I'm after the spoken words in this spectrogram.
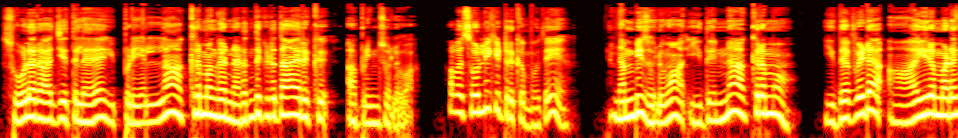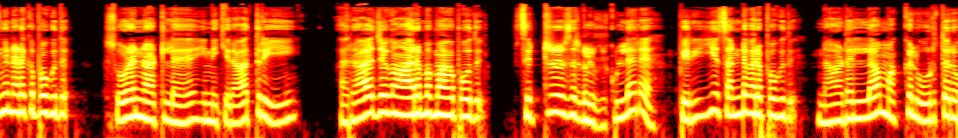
சோழ ராஜ்யத்துல இப்படியெல்லாம் அக்கிரமங்கள் நடந்துக்கிட்டு தான் இருக்கு அப்படின்னு சொல்லுவா. அவ சொல்லிக்கிட்டு இருக்கும்போதே நம்பி சொல்லுவான் இது என்ன அக்கிரமம்? இதை விட ஆயிரம் மடங்கு நடக்க போகுது. சோழ நாட்டுல இன்னைக்கு ராத்திரி அராஜகம் ஆரம்பமாக போகுது. சிற்றரசர்களுக்குள்ளார பெரிய சண்டை வரப்போகுது. நாடெல்லாம் மக்கள் ஒருத்தரை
